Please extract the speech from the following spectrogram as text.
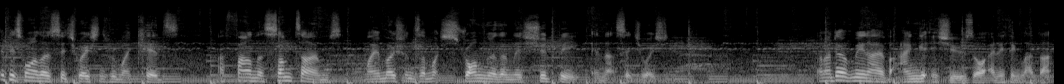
If it's one of those situations with my kids, I've found that sometimes my emotions are much stronger than they should be in that situation. And I don't mean I have anger issues or anything like that.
